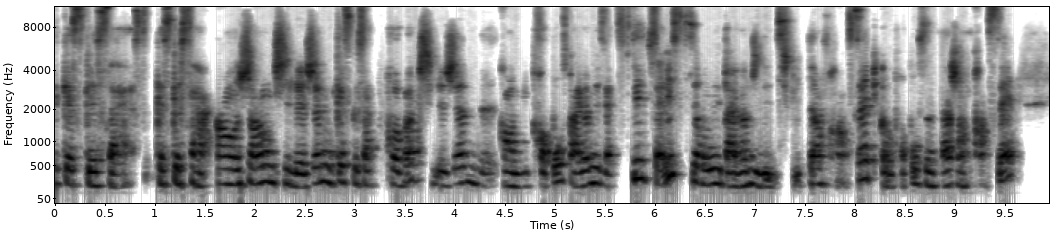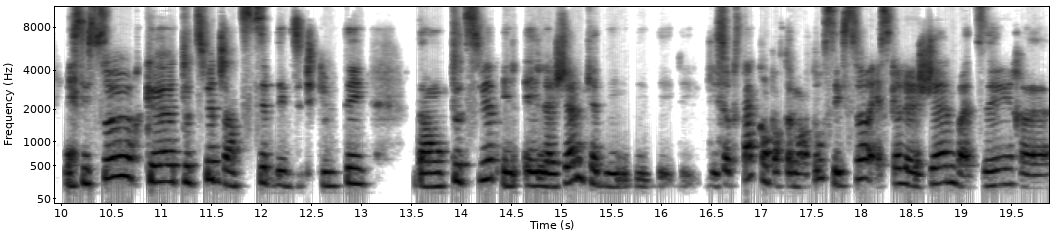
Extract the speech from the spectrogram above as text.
qu'est-ce que ça qu'est-ce que ça engendre chez le jeune ou qu'est-ce que ça provoque chez le jeune qu'on lui propose par exemple des activités? Tu savez, si on est par exemple j'ai des difficultés en français puis qu'on me propose une tâche en français, mais c'est sûr que tout de suite j'anticipe des difficultés. Donc, tout de suite, et, le jeune qui a des, des, des, des obstacles comportementaux, c'est ça. Est-ce que le jeune va dire, euh,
